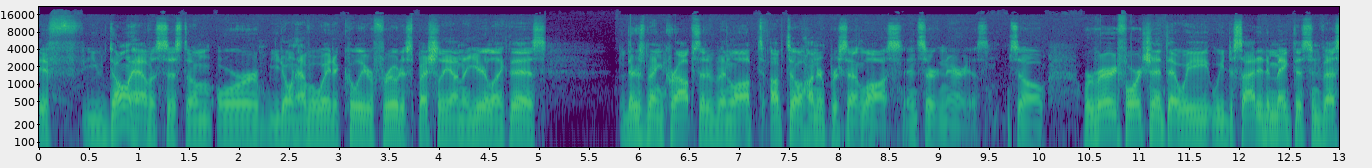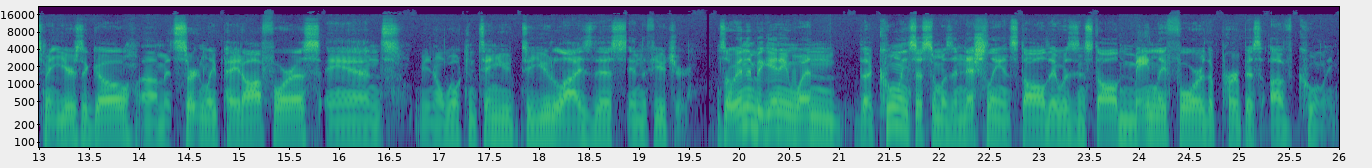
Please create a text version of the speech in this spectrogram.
if you don't have a system or you don't have a way to cool your fruit, especially on a year like this, there's been crops that have been up to, up to 100% loss in certain areas. So we're very fortunate that we, we decided to make this investment years ago. Um, it's certainly paid off for us and you know we'll continue to utilize this in the future. So in the beginning when the cooling system was initially installed, it was installed mainly for the purpose of cooling.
